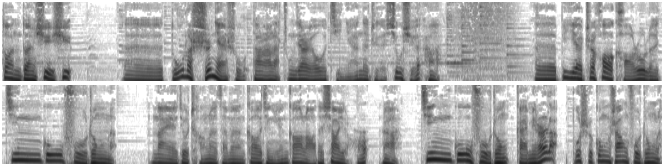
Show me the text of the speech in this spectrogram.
断断续续，呃，读了十年书，当然了，中间有几年的这个休学啊。呃，毕业之后考入了金姑附中了，那也就成了咱们高景云高老的校友是吧？金姑附中改名了，不是工商附中了。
